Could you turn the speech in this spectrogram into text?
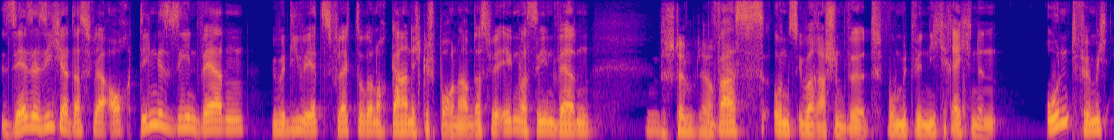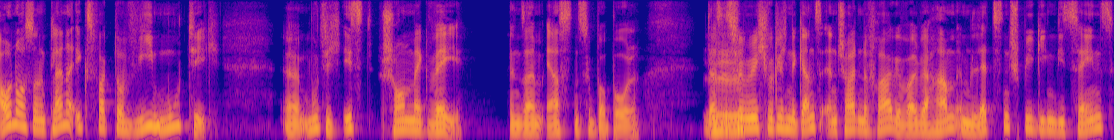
sehr, sehr sicher, dass wir auch Dinge sehen werden, über die wir jetzt vielleicht sogar noch gar nicht gesprochen haben, dass wir irgendwas sehen werden, Bestimmt, ja. was uns überraschen wird, womit wir nicht rechnen. Und für mich auch noch so ein kleiner X-Faktor, wie mutig, äh, mutig ist Sean McVay in seinem ersten Super Bowl. Das mhm. ist für mich wirklich eine ganz entscheidende Frage, weil wir haben im letzten Spiel gegen die Saints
